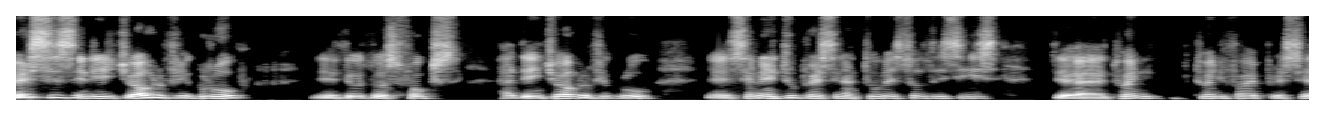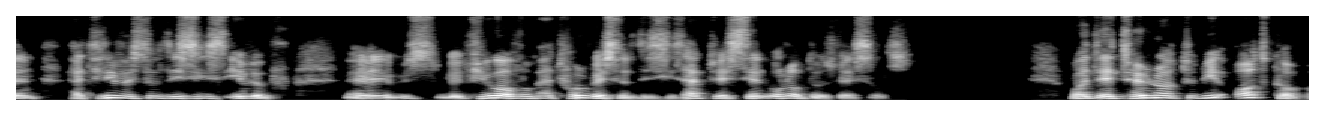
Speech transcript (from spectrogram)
Versus in the angiography group, those folks had the angiography group, uh, 72% had two vessel disease, uh, 20, 25% had three vessel disease, even uh, a few of them had four vessel disease, had to extend all of those vessels. But they turned out to be outcome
